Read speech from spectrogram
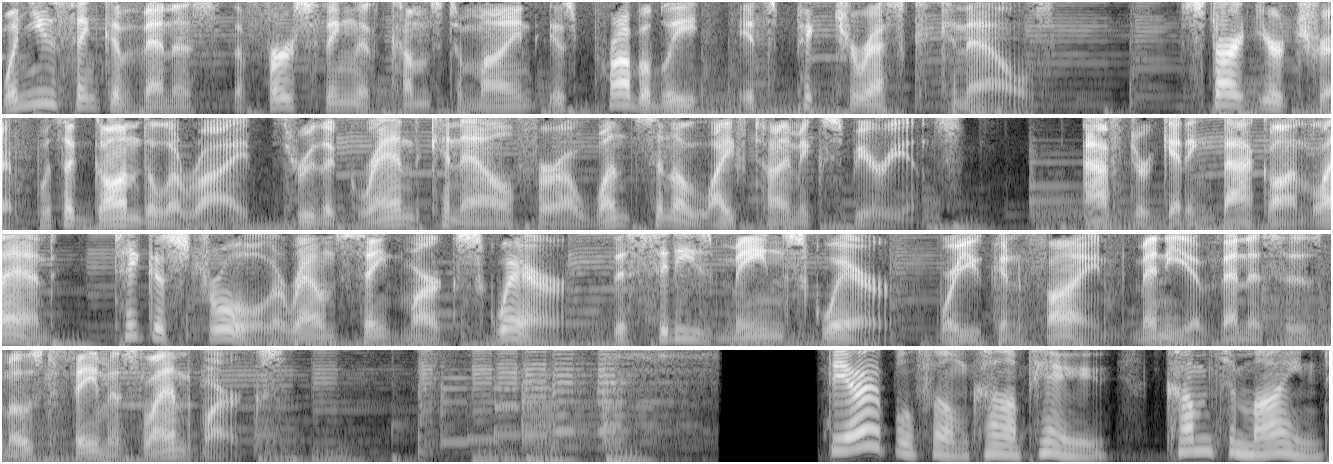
When you think of Venice, the first thing that comes to mind is probably its picturesque canals. Start your trip with a gondola ride through the Grand Canal for a once in a lifetime experience. After getting back on land, take a stroll around St. Mark's Square, the city's main square, where you can find many of Venice's most famous landmarks. 第二部分我们看到片语 come to mind，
